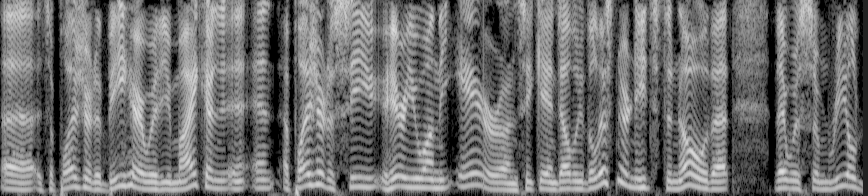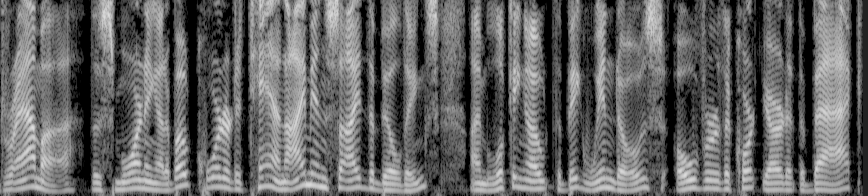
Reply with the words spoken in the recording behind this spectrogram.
Uh, it's a pleasure to be here with you, Mike, and, and a pleasure to see hear you on the air on CKNW. The listener needs to know that there was some real drama this morning at about quarter to 10. I'm inside the buildings. I'm looking out the big windows over the courtyard at the back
